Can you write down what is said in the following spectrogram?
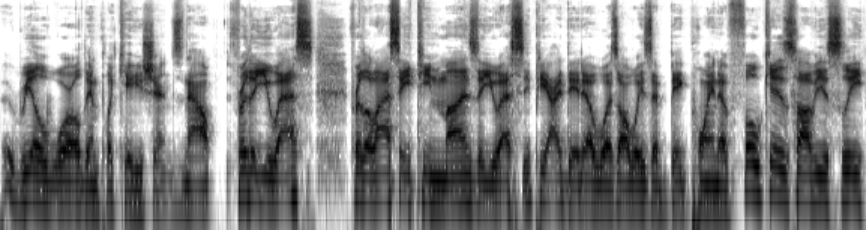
real world implications. Now for the U.S. for the last 18 months, the U.S. CPI data was always a big point of focus, obviously,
